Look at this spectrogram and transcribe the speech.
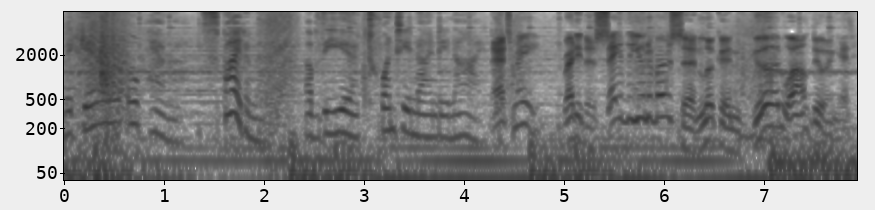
Miguel O'Hara, Spider-Man of the year 2099. That's me, ready to save the universe and looking good while doing it.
